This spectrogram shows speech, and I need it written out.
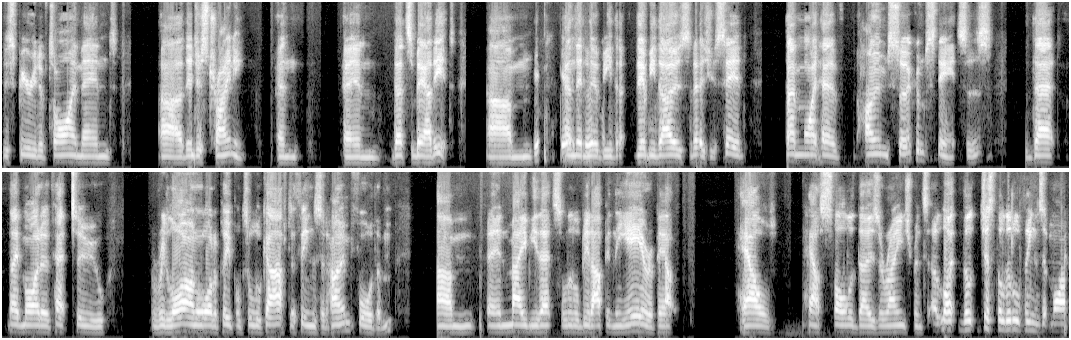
this period of time and uh, they're just training and and that's about it. Um, yeah, and then there'll be the, there'll be those that, as you said, they might have home circumstances that they might have had to rely on a lot of people to look after things at home for them. Um, and maybe that's a little bit up in the air about how how solid those arrangements, are like the, just the little things that might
